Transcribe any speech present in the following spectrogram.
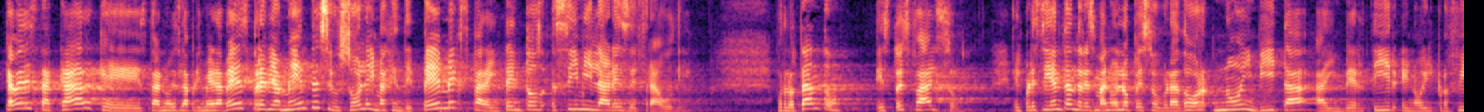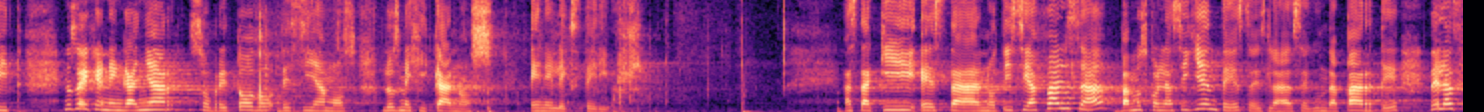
Cabe destacar que esta no es la primera vez, previamente se usó la imagen de Pemex para intentos similares de fraude. Por lo tanto, esto es falso. El presidente Andrés Manuel López Obrador no invita a invertir en oil profit. No se dejen engañar, sobre todo, decíamos, los mexicanos en el exterior. Hasta aquí esta noticia falsa. Vamos con la siguiente. Esta es la segunda parte de las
